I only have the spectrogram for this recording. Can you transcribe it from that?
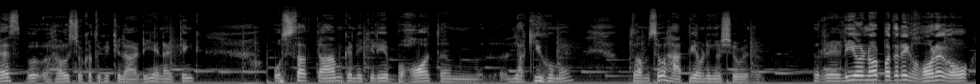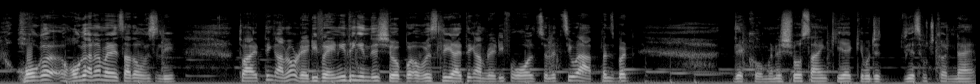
best house चुका के खिलाड़ी एंड आई थिंक उसके साथ काम करने के लिए बहुत लकी um, हूँ मैं। तो हम so happy earning show with him ready और नॉट पता नहीं होने होगा होगा ना मेरे साथ ऑब्वियसली तो I think I not ready for anything in this show but obviously I think I am ready for all so let's see what happens but देखो, मैंने शो साइन किया कि मुझे ये सब कुछ करना है।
